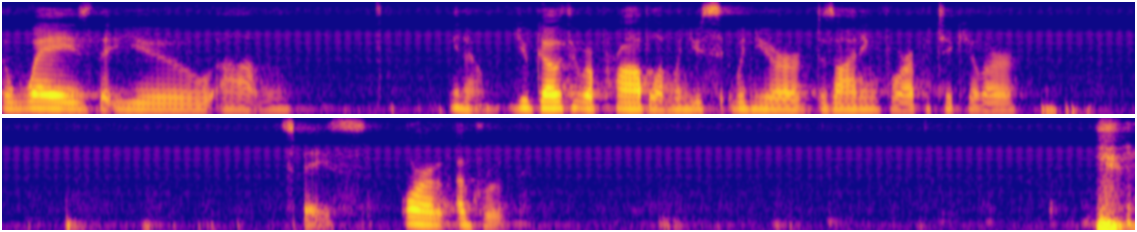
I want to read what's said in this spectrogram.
the ways that you, um, you know, you go through a problem when you, when you're designing for a particular space or a group?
